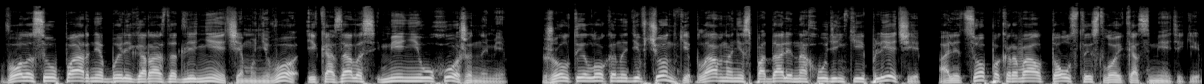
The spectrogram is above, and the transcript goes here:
Волосы у парня были гораздо длиннее, чем у него, и казалось менее ухоженными. Желтые локоны девчонки плавно не спадали на худенькие плечи, а лицо покрывал толстый слой косметики.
